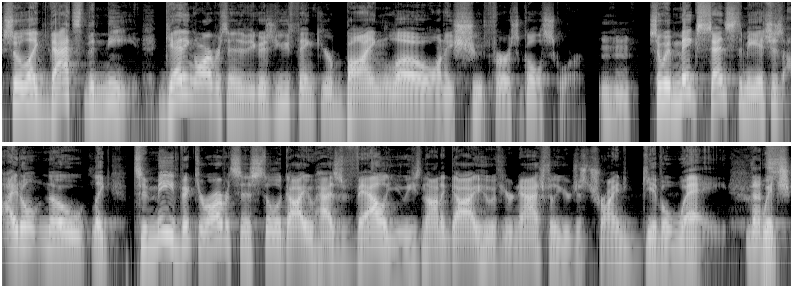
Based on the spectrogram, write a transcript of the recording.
So, like, that's the need. Getting Arvidsson is because you think you're buying low on a shoot first goal scorer. Mhm. So it makes sense to me. It's just I don't know. Like to me, Viktor Arvidsson is still a guy who has value. He's not a guy who, if you're Nashville, you're just trying to give away That's, which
